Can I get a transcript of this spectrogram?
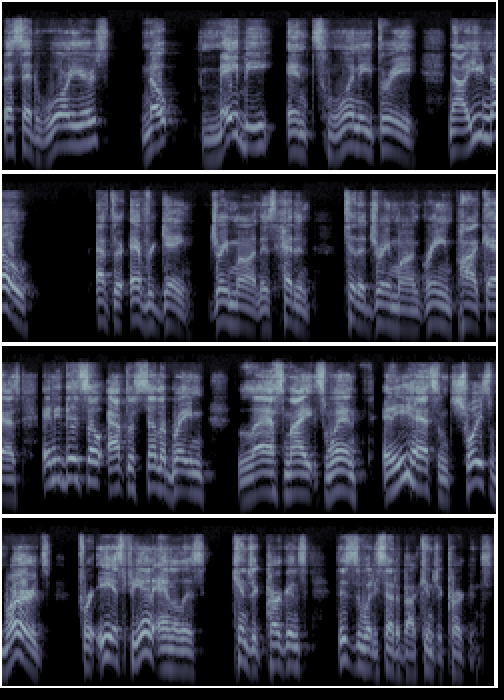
that said Warriors. Nope, maybe in 23. Now you know, after every game, Draymond is heading to the Draymond Green podcast. And he did so after celebrating last night's win. And he had some choice words for ESPN analyst Kendrick Perkins. This is what he said about Kendrick Perkins.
